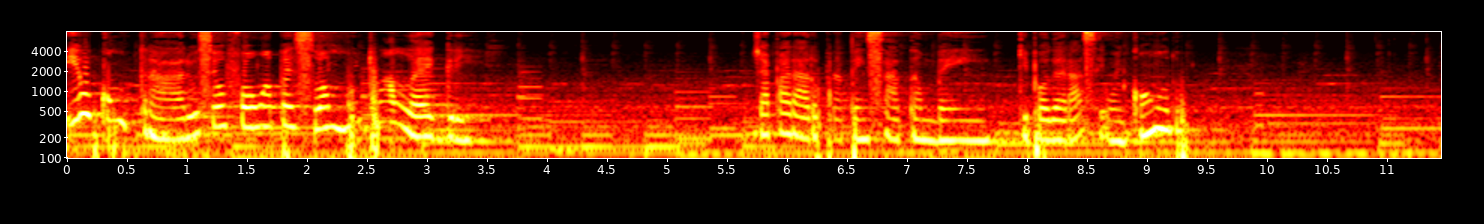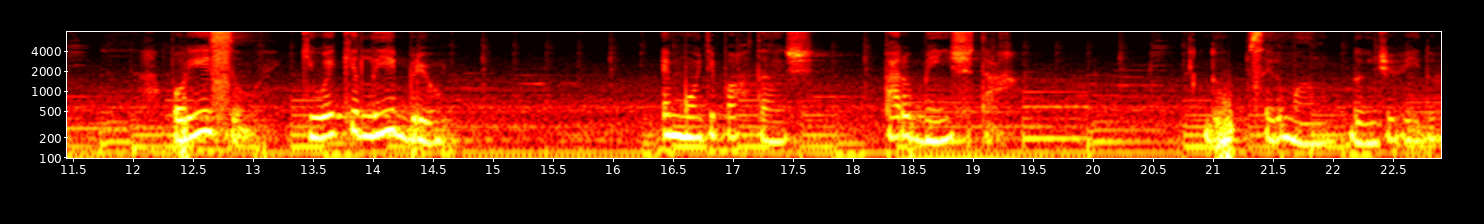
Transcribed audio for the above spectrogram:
E o contrário, se eu for uma pessoa muito alegre, já pararam para pensar também que poderá ser um incômodo? Por isso que o equilíbrio é muito importante para o bem-estar ser humano, do indivíduo.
